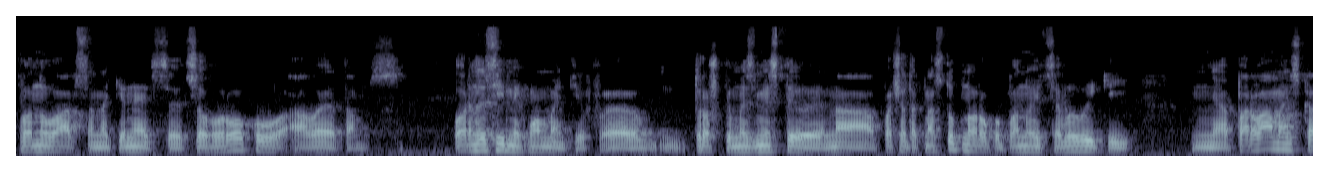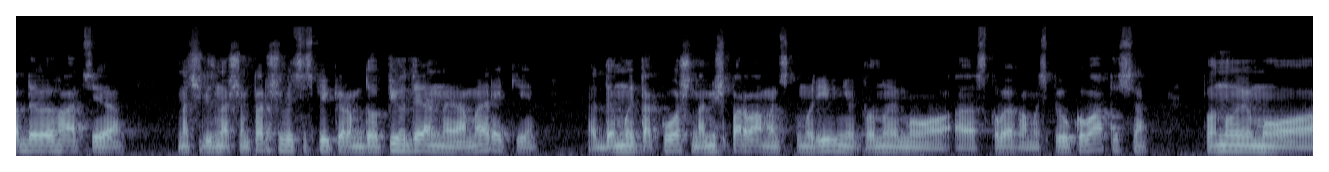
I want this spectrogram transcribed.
планувався на кінець цього року, але там з організаційних моментів трошки ми змістили на початок наступного року. Планується великий парламентська делегація на чолі з нашим першим віцеспікером до Південної Америки де ми також на міжпарламентському рівні плануємо е, з колегами спілкуватися. Плануємо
